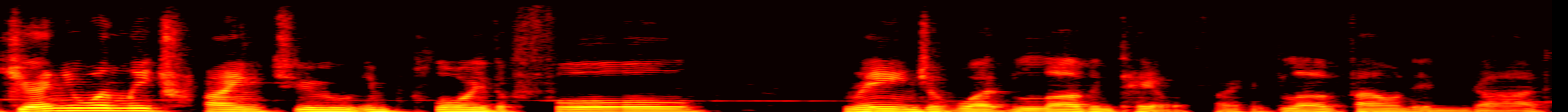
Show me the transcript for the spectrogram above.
genuinely trying to employ the full range of what love entails, right? Love found in God,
